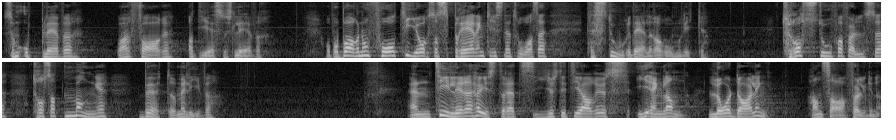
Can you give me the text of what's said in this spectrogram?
som opplever og erfare at Jesus lever. Og På bare noen få tiår sprer den kristne troa seg til store deler av Romerriket. Tross stor forfølgelse, tross at mange bøter med livet. En tidligere høyesterettsjustitiarius i England, lord Darling, han sa følgende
